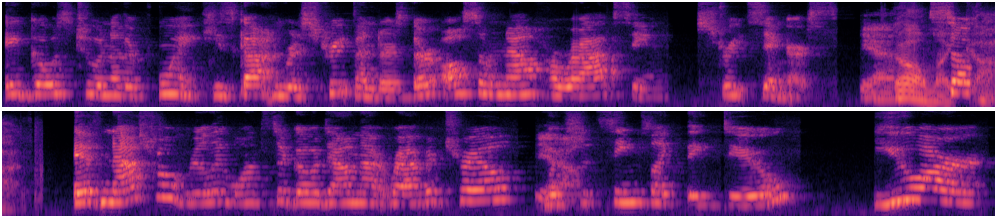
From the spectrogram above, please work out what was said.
it goes to another point. He's gotten rid of street vendors. They're also now harassing street singers. Yeah. Oh my So- God. If Nashville really wants to go down that rabbit trail, Yeah. which it seems like they do, you are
